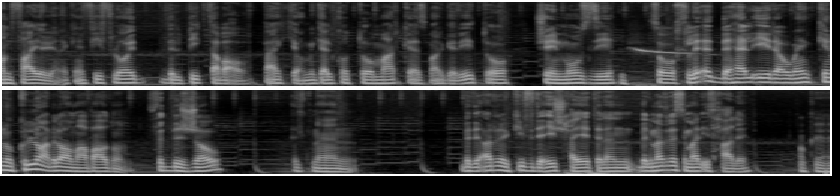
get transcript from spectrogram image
on fire يعني كان في فلويد بال peak تبعه. باكياو ميغيل كوتو ماركيز مارغريتو شين موزلي so so خلقت بهال era وين كانوا كلهم عم بيلعبوا مع بعضهم. فت بالجو قلت man بدي أقرر كيف بدي أعيش حياتي لأن بالمدرسة ما لقيت حالي. Okay.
